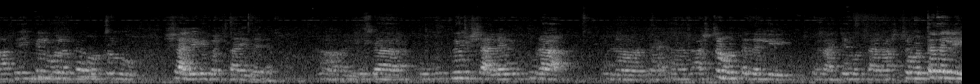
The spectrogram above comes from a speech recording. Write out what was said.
ಆ ವೆಹಿಕಲ್ ಮೂಲಕ ಮಕ್ಕಳು ಶಾಲೆಗೆ ಬರ್ತಾ ಇದ್ದಾರೆ. ಈಗ ಪುತ್ತೂರು ಶಾಲೆಯೂ ಕೂಡ ರಾಷ್ಟ್ರಮಟ್ಟದಲ್ಲಿ ರಾಷ್ಟ್ರ ಮಟ್ಟದಲ್ಲಿ ರಾಜ್ಯ ಮಟ್ಟ ರಾಷ್ಟ್ರ ಮಟ್ಟದಲ್ಲಿ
